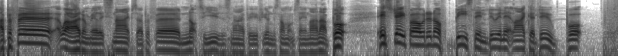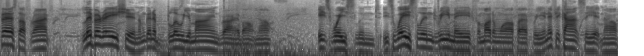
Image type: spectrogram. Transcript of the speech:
I prefer, well, I don't really snipe, so I prefer not to use a sniper, if you understand what I'm saying like that. But it's straightforward enough, beasting, doing it like I do. But first off, right, Liberation, I'm going to blow your mind right about now. It's Wasteland. It's Wasteland remade for Modern Warfare 3. And if you can't see it now,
